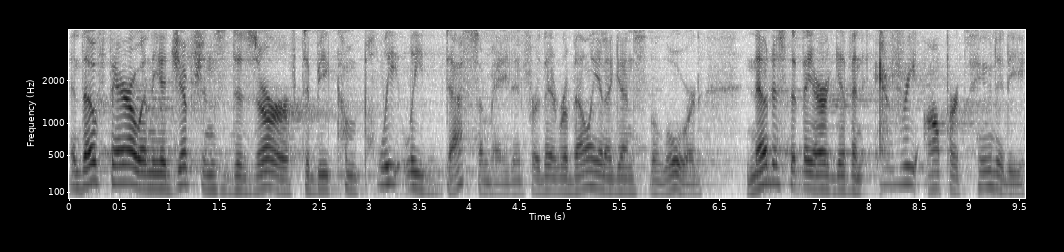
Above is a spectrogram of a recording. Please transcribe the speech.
And though Pharaoh and the Egyptians deserve to be completely decimated for their rebellion against the Lord, notice that they are given every opportunity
